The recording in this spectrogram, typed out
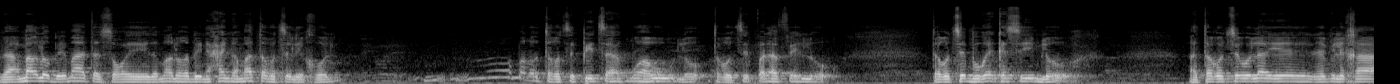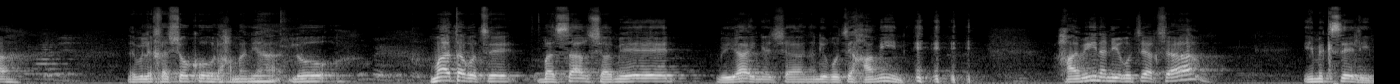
ואמר לו, במה אתה סועד? אמר לו, רבי נחמיה, מה אתה רוצה לאכול? לא, אמר לו, אתה רוצה פיצה כמו ההוא? לא. אתה רוצה פלאפל? לא. אתה רוצה בורקסים? לא. אתה רוצה אולי, אה, נביא לך, נביא לך שוקו, לחמניה? לא. מה אתה רוצה? בשר שמן ויין ישן, אני רוצה חמין. חמין אני רוצה עכשיו עם אקסלים.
